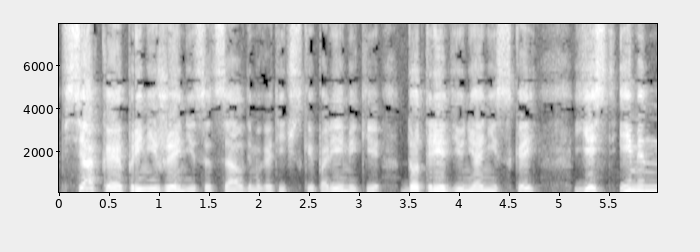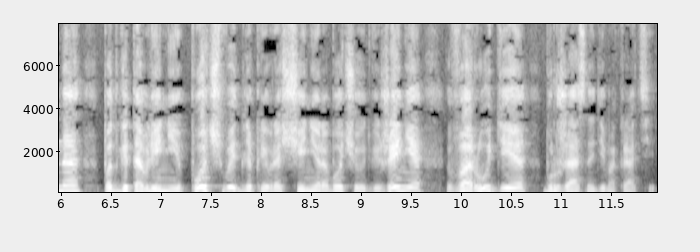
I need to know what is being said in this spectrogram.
всякое принижение социал-демократической полемики до тредь-юнионистской есть именно подготовление почвы для превращения рабочего движения в орудие буржуазной демократии.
